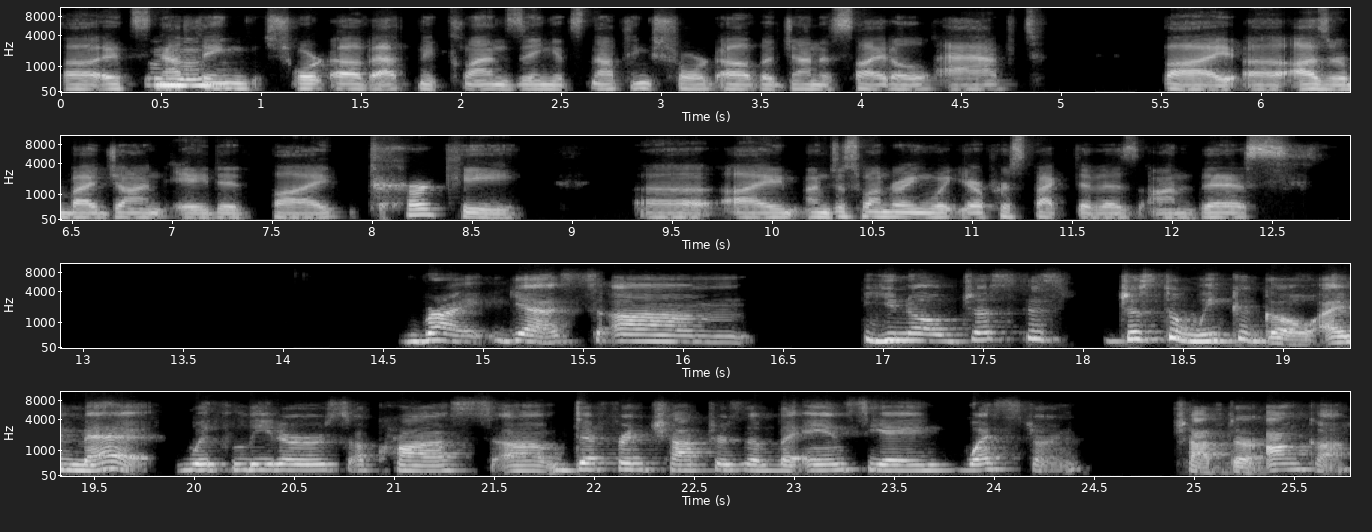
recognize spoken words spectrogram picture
Uh, it's mm-hmm. nothing short of ethnic cleansing. It's nothing short of a genocidal act by uh, Azerbaijan, aided by Turkey. Uh, I, I'm just wondering what your perspective is on this. Right. Yes. Um, you know, just this, just a week ago, I met with leaders across um, different chapters of the ANCA Western chapter, ANCA.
